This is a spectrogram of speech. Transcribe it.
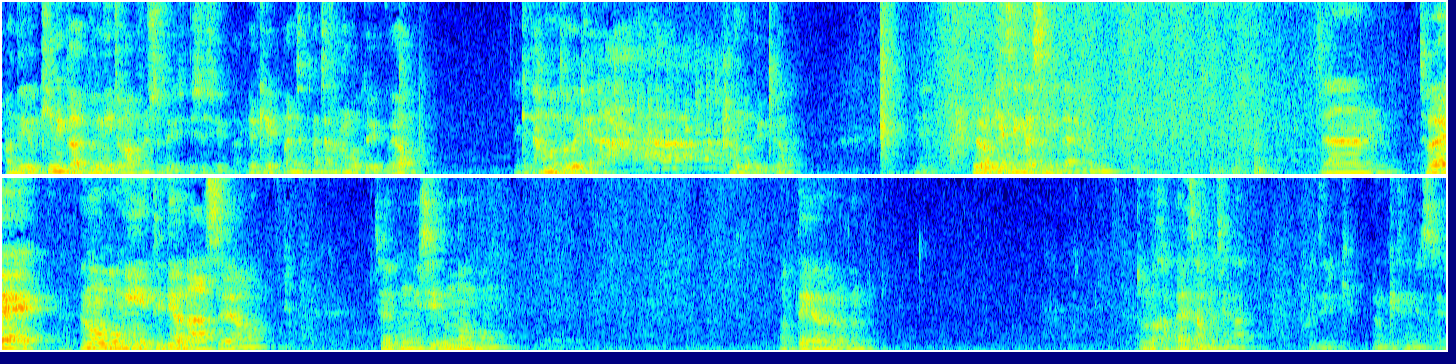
아 근데 이거 키니까 눈이 좀 아플 수도 있, 있으시겠다. 이렇게 반짝반짝 하는 것도 있고요. 이렇게 한 번 더 이렇게 아 하는 것도 있고요. 네, 이렇게 생겼습니다 여러분. 짠. 저의 응원봉이 드디어 나왔어요. 제 공식 응원봉. 어때요 여러분? 좀 더 가까이서 한번 제가 보여드릴게요 이렇게 생겼어요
